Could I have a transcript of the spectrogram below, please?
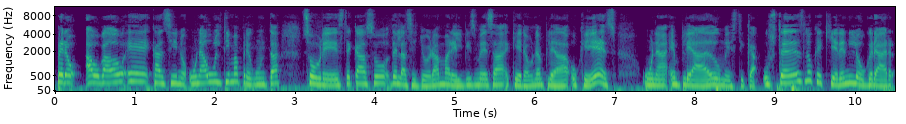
Pero, abogado eh, Cancino, una última pregunta sobre este caso de la señora Marel Bismesa, que era una empleada o que es una empleada doméstica. Ustedes lo que quieren lograr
